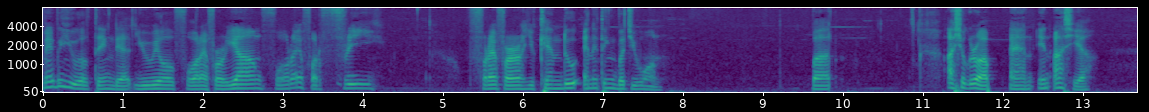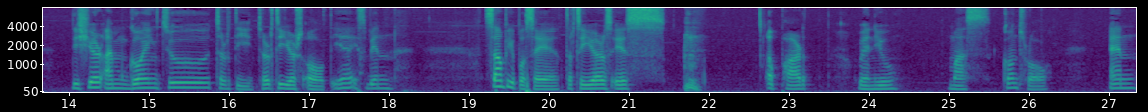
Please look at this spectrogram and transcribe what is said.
maybe you will think that you will forever young, forever free, forever you can do anything but you want. But as you grow up and in Asia, this year I'm going to 30, 30 years old. Yeah, it's been some people say 30 years is a part when you must control and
